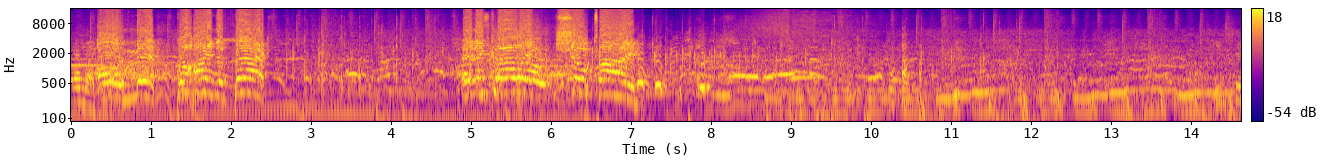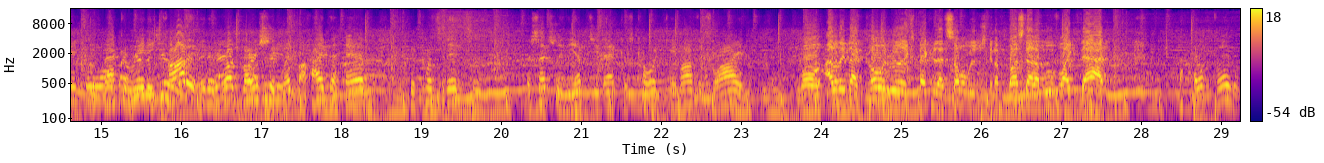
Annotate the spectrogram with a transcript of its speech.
Oh my oh, God. Oh man, behind the back. And they call it showtime. Macarini caught it in one motion went behind the head and puts it into essentially the empty net because Cohen came off his line. Well, I don't think that Cohen really expected that someone was just going to bust out a move like that. I don't blame him.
